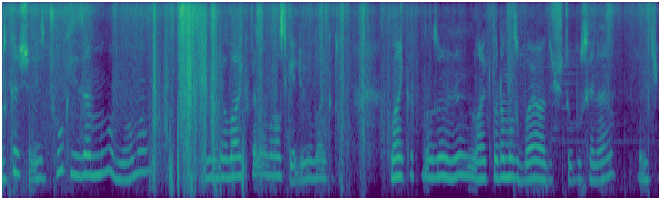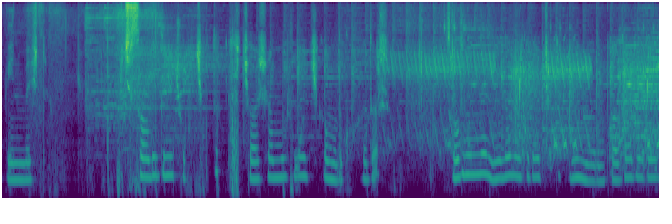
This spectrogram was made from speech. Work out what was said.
arkadaşlar çok izlenme oluyor ama böyle like falan az geliyor. Like atıp like atmanızı öneririm. Like'larımız bayağı düştü bu sene. Yani 2025'te. Hiç salı günü çok çıktık. Çarşamba falan çıkamadık o kadar. Salı günleri neden o kadar çıktık bilmiyorum. Pazar ya da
